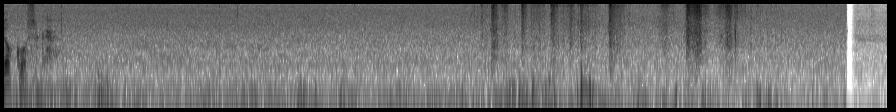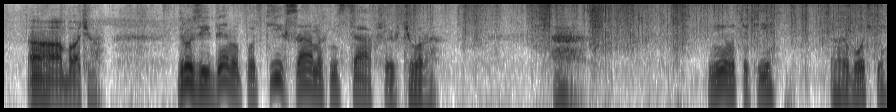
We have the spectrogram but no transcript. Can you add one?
До кошика. Ага, бачу. Друзі, йдемо по тих самих місцях, що і вчора. І от такі грибочки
